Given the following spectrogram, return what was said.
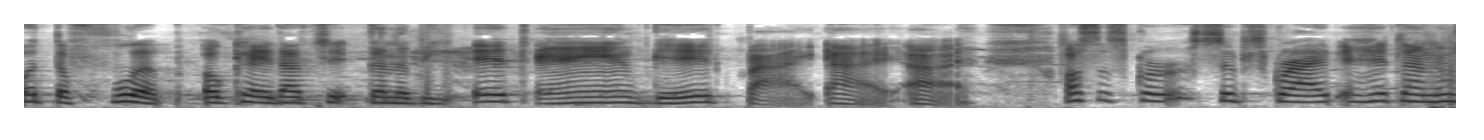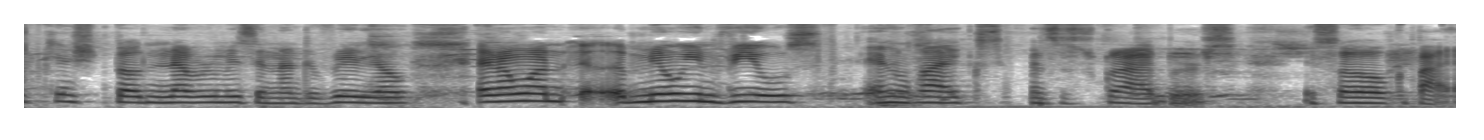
What the flip? Okay, that's it. Gonna be it and goodbye. I I. Also, subscribe and hit that notification bell to never miss another video. And I want a million views and likes and subscribers. So, goodbye.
